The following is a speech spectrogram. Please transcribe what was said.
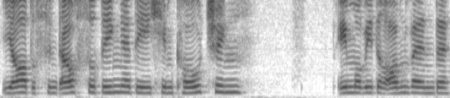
Ja, das sind auch so Dinge, die ich im Coaching immer wieder anwende,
